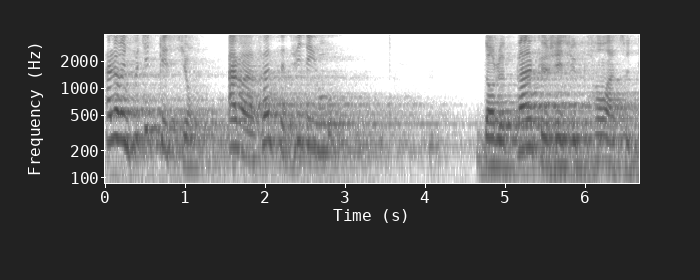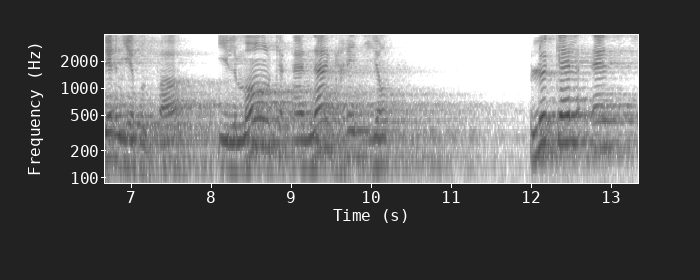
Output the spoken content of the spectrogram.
Alors une petite question avant la fin de cette vidéo. Dans le pain que Jésus prend à ce dernier repas, il manque un ingrédient. Lequel est-ce?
